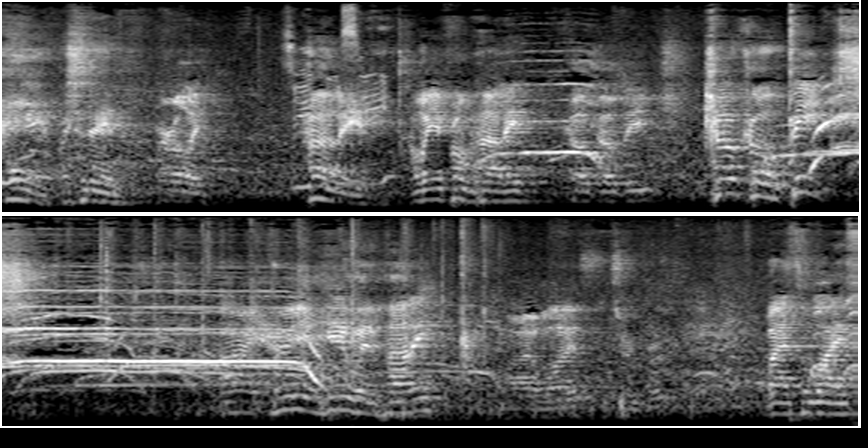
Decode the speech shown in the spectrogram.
hey, what's your name? Early. Hurley. Where are you from, Hurley? Cocoa Beach. Cocoa Beach. All right, who are you here with, Hurley? My wife, the trooper. Where's the wife?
